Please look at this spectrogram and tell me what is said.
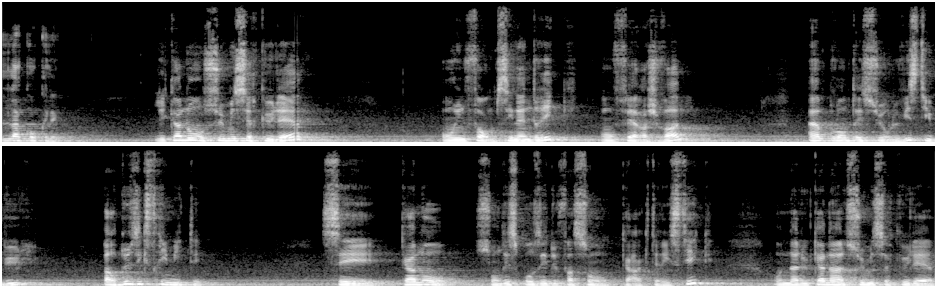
la cochlée. Les canaux semi-circulaires ont une forme cylindrique en fer à cheval implantés sur le vestibule par deux extrémités. Ces canaux sont disposés de façon caractéristique. On a le canal semi-circulaire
